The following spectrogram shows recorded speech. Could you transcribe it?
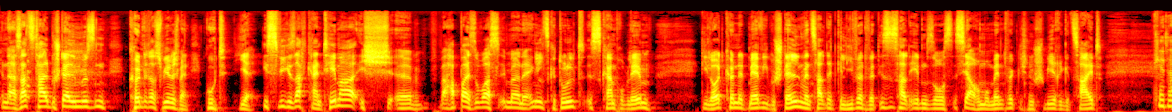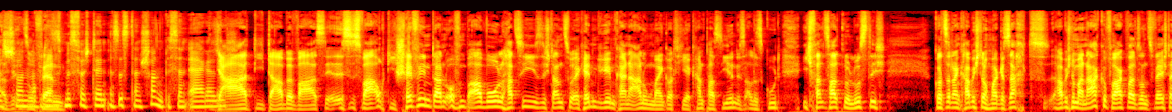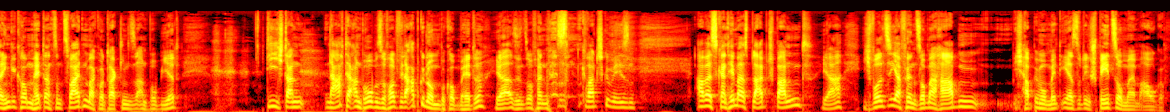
ein Ersatzteil bestellen müssen, könnte das schwierig werden. Gut, hier ist wie gesagt kein Thema. Ich äh, habe bei sowas immer eine Engelsgeduld, ist kein Problem. Die Leute können nicht mehr wie bestellen, wenn es halt nicht geliefert wird. Ist es halt eben so. Es ist ja auch im Moment wirklich eine schwierige Zeit. Ja, das also schon, insofern, aber dieses Missverständnis ist dann schon ein bisschen ärgerlich. Ja, die Dame war es. Es war auch die Chefin dann offenbar wohl, hat sie sich dann zu erkennen gegeben. Keine Ahnung, mein Gott, hier kann passieren, ist alles gut. Ich fand es halt nur lustig. Gott sei Dank habe ich noch mal gesagt, habe ich noch mal nachgefragt, weil sonst wäre ich da hingekommen, hätte dann zum zweiten Mal Kontaktlinsen anprobiert, die ich dann nach der Anprobe sofort wieder abgenommen bekommen hätte. Ja, also insofern wäre es Quatsch gewesen. Aber es ist kein Thema, es bleibt spannend. Ja, ich wollte sie ja für den Sommer haben. Ich habe im Moment eher so den Spätsommer im Auge.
